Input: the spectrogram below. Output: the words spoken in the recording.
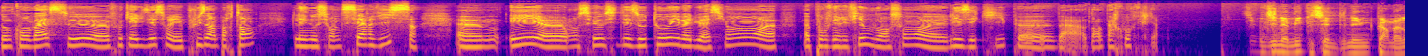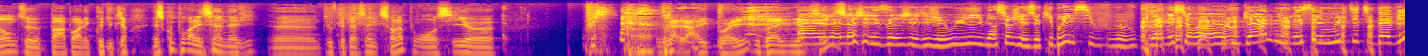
Donc on va se euh, focaliser sur les plus importants, les notions de service, euh, et on se fait aussi des auto-évaluations bah, pour vérifier où en sont les équipes bah, dans le parcours client. C'est une dynamique, c'est une dynamique permanente par rapport à l'écoute du client. Est-ce qu'on pourra laisser un avis Toutes les personnes qui sont là pourront aussi Oui. merci. Euh, là, j'ai les, j'ai les yeux. Oui, bien sûr, j'ai les yeux qui brillent. Si vous, vous pouvez aller sur euh, Google, nous laisser une multitude d'avis.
